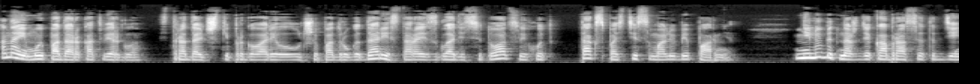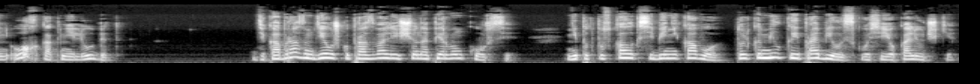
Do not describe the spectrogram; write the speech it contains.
Она и мой подарок отвергла», страдальчески проговорила лучшая подруга Дарья, стараясь сгладить ситуацию и хоть так спасти самолюбие парня. «Не любит наш дикобраз этот день. Ох, как не любит!» Дикобразом девушку прозвали еще на первом курсе. Не подпускала к себе никого, только Милка и пробилась сквозь ее колючки.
